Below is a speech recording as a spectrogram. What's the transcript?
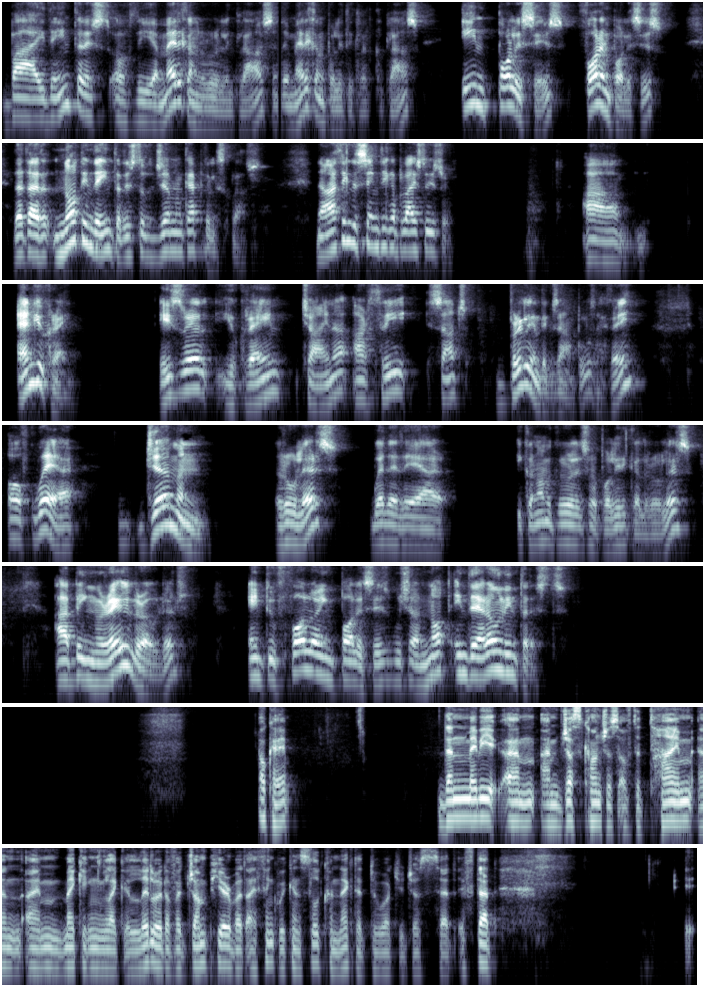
by the interests of the American ruling class and the American political class in policies, foreign policies, that are not in the interest of the German capitalist class. Now, I think the same thing applies to Israel um, and Ukraine. Israel, Ukraine, China are three such brilliant examples, I think, of where German rulers, whether they are economic rulers or political rulers, are being railroaded into following policies which are not in their own interests. Okay, then maybe um, I'm just conscious of the time and I'm making like a little bit of a jump here, but I think we can still connect it to what you just said. If that,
